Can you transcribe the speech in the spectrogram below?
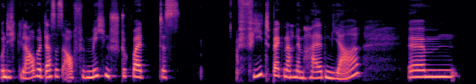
Und ich glaube, das ist auch für mich ein Stück weit das Feedback nach einem halben Jahr. Ähm,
